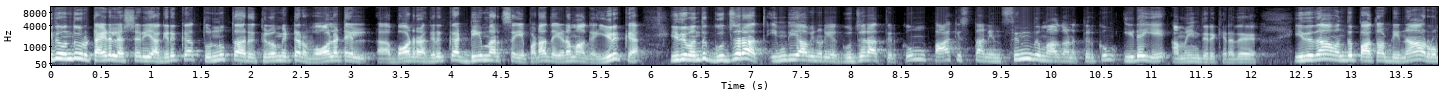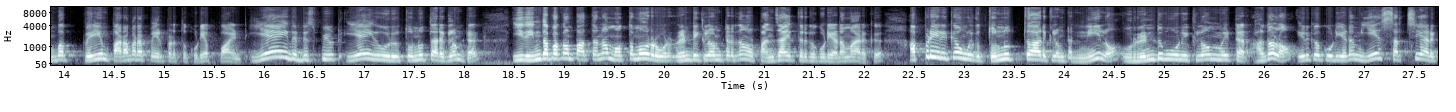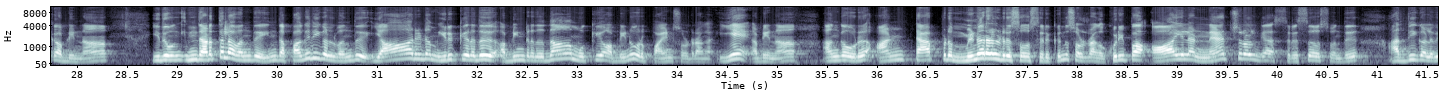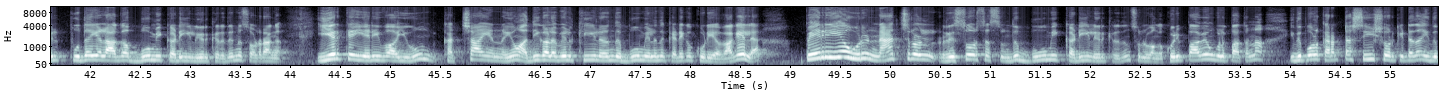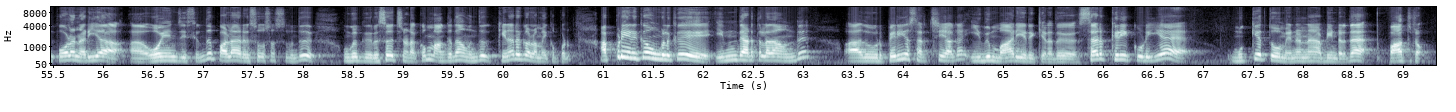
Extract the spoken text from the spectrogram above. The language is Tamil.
இது வந்து ஒரு டைடல் எஸ்டரியாக இருக்க தொண்ணூத்தாறு கிலோமீட்டர் வாலடைல் பார்டராக இருக்க டிமார்க் செய்யப்படாத இடமாக இருக்க. இது வந்து குஜராத் இந்தியாவினுடைய குஜராத்திற்கும் பாகிஸ்தானின் சிந்து மாகாணத்திற்கும் இடையே அமைந்திருக்கிறது. இதுதான் வந்து பார்த்தோம் அப்படின்னா ரொம்ப பெரிய பரபரப்பை ஏற்படுத்தக்கூடிய பாயிண்ட் ஏன் இது டிஸ்பியூட் ஏன் இது ஒரு தொண்ணூத்தாறு கிலோமீட்டர் இது இந்த பக்கம் பார்த்தோன்னா மொத்தமாக ஒரு ரெண்டு கிலோமீட்டர் தான் ஒரு பஞ்சாயத்து இருக்கக்கூடிய இடமா இருக்கு. அப்படி இருக்க உங்களுக்கு தொண்ணூத்தாறு கிலோமீட்டர் நீளம் ஒரு ரெண்டு மூணு கிலோமீட்டர் அகலம் இருக்கக்கூடிய இடம் ஏன் சர்ச்சையாக இருக்குது அப்படின்னா இது இந்த இடத்துல வந்து இந்த பகுதிகள் வந்து யாரிடம் இருக்கிறது அப்படின்றது தான் முக்கியம் அப்படின்னு ஒரு பாயிண்ட் சொல்கிறாங்க ஏன் அப்படின்னா அங்கே ஒரு அன்டாப்டு மினரல் ரிசோர்ஸ் இருக்குன்னு சொல்கிறாங்க குறிப்பாக oil and natural gas resource வந்து அதிக அளவில் புதையலாக பூமிக்கடியில் இருக்கிறதுன்னு சொல்கிறாங்க இயற்கை எரிவாயுவும் கச்சா எண்ணெயும் அதிக அளவில் கீழிருந்து பூமியிலேருந்து கிடைக்கக்கூடிய வகையில் பெரிய ஒரு நேச்சுரல் ரிசோர்ஸஸ் வந்து பூமிக்கடியில் இருக்கிறதுன்னு சொல்லுவாங்க. குறிப்பாகவே உங்களுக்கு பார்த்தோம்னா இது போல் கரெக்டாக சீஷோர் கிட்ட தான் இது போல் நிறைய ஓஎன்ஜிஸ் வந்து பல ரிசோர்ஸஸ் வந்து உங்களுக்கு ரிசர்ச் நடக்கும் அங்கே தான் வந்து கிணறுகள் அமைக்கப்படும். அப்படி இருக்க உங்களுக்கு இந்த இடத்துல தான் வந்து அது ஒரு பெரிய சர்ச்சையாக இது மாறி இருக்கிறது. சர்க்கரிக்குடைய முக்கியத்துவம் என்னென்ன அப்படின்றத பார்த்துட்டோம்.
